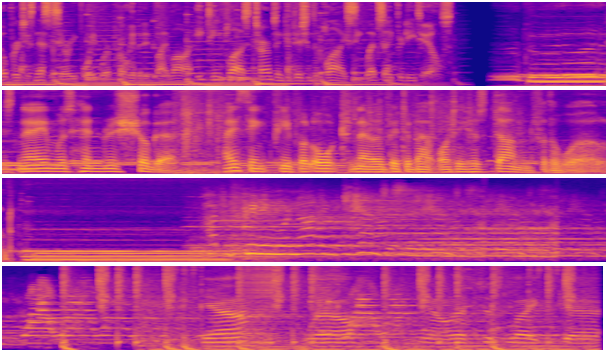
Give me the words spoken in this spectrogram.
No purchase necessary. Void where prohibited by law. 18 plus terms and conditions apply. See website for details. His name was Henry Sugar. I think people ought to know a bit about what he has done for the world. I have a feeling we're not in Kansas anymore. Yeah, well, you know, that's just like uh,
